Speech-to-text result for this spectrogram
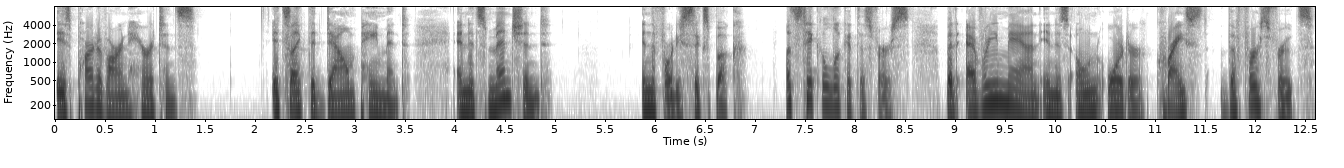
is part of our inheritance. It's like the down payment, and it's mentioned in the 46th book. Let's take a look at this verse. But every man in his own order, Christ the firstfruits,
